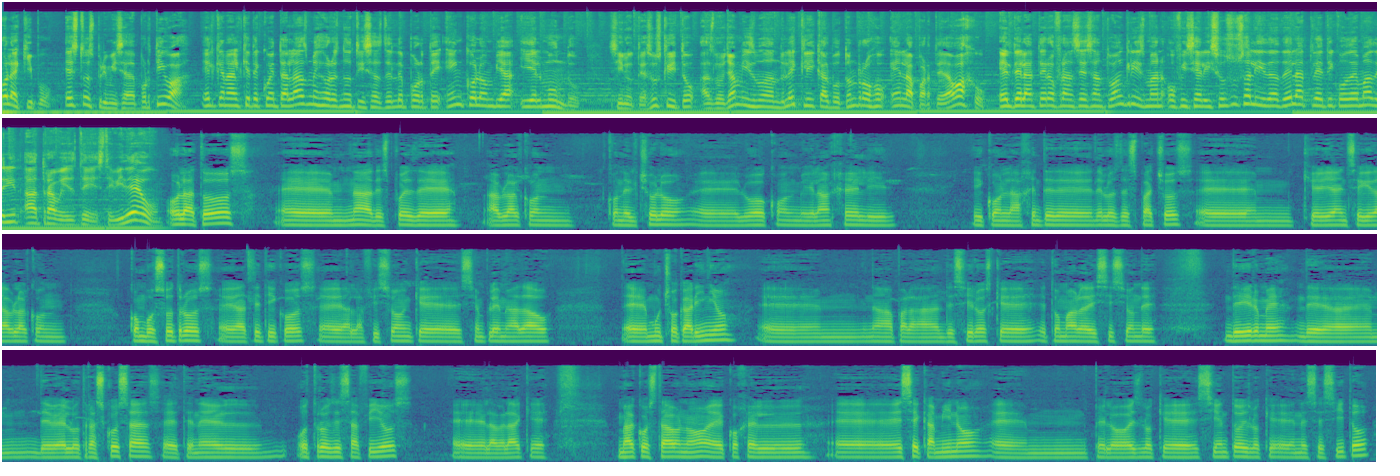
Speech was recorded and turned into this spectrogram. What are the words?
Hola equipo, esto es Primicia Deportiva, el canal que te cuenta las mejores noticias del deporte en Colombia y el mundo. Si no te has suscrito, hazlo ya mismo dándole clic al botón rojo en la parte de abajo. El delantero francés Antoine Griezmann oficializó su salida del Atlético de Madrid a través de este video. Hola a todos, eh, nada, después de hablar con, con el Cholo, eh, luego con Miguel Ángel y, y con la gente de, los despachos, eh, quería enseguida hablar con con vosotros, eh, atléticos, eh, a la afición que siempre me ha dado eh, mucho cariño. nada, para deciros que he tomado la decisión de, de irme, de, de, ver otras cosas, tener otros desafíos. la verdad que me ha costado ¿no? coger ese camino, pero es lo que siento, es lo que necesito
